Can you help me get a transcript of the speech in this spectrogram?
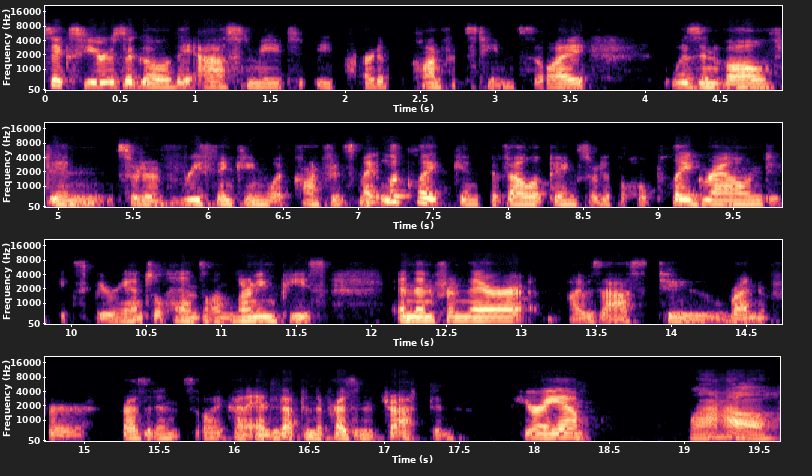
six years ago, they asked me to be part of the conference team. So I was involved in sort of rethinking what conference might look like and developing sort of the whole playground experiential hands-on learning piece. And then from there, I was asked to run for president. So I kind of ended up in the president draft and here I am. Wow.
